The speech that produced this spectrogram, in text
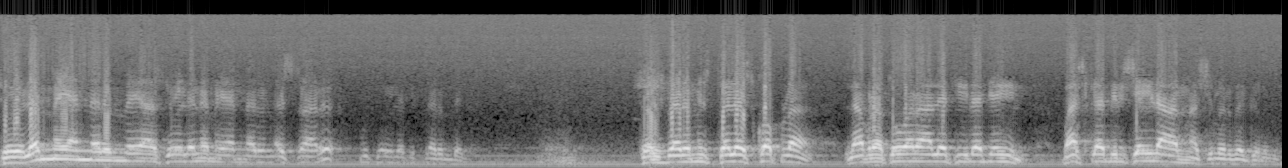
Söylenmeyenlerin veya söylenemeyenlerin esrarı bu söylediklerimdedir. Sözlerimiz teleskopla, laboratuvar aletiyle değil, başka bir şeyle anlaşılır ve görülür.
